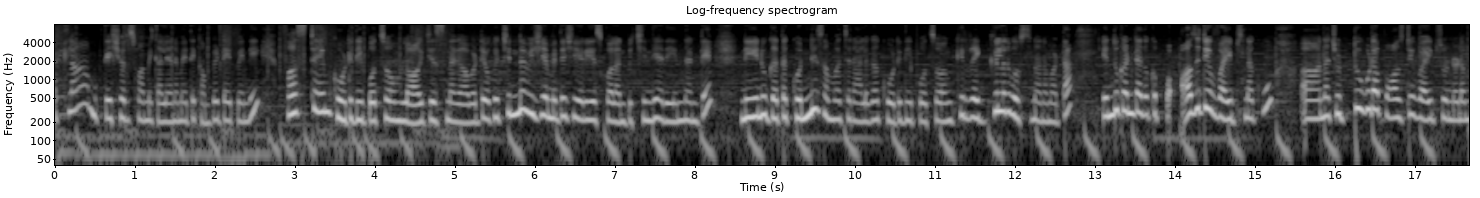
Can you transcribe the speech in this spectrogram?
అట్లా ముక్తేశ్వర స్వామి కళ్యాణం అయితే కంప్లీట్ అయిపోయింది. ఫస్ట్ టైం కోటి దీపోత్సవం వ్లాగ్ చేస్తున్నా కాబట్టి ఒక చిన్న విషయం అయితే షేర్ చేసుకోవాలనిపించింది. అది ఏంటంటే నేను గత కొన్ని సంవత్సరాలుగా కోటి దీపోత్సవంకి రెగ్యులర్గా వస్తున్నాను అనమాట ఎందుకంటే అదొక పాజిటివ్ వైబ్స్ నాకు. నా చుట్టూ కూడా పాజిటివ్ వైబ్స్ ఉండడం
